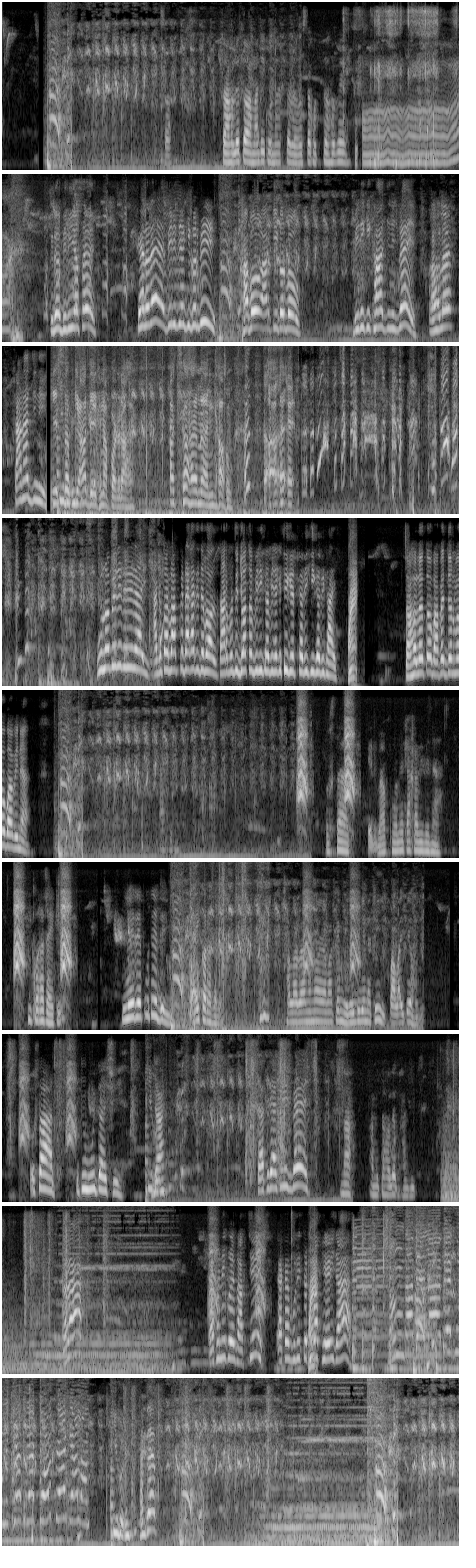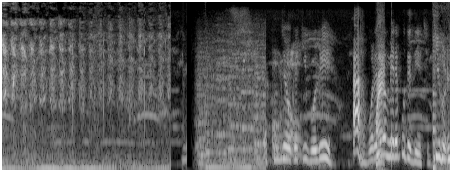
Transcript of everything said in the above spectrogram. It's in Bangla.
তাহলে তো আমারই কোনো একটা ব্যবস্থা করতে হবে কিরে বিড়ি আছে কেন রে বিড়ি দিয়ে কি করবি খাবো আর কি করবো বিড়ি কি খাওয়ার জিনিস বে তাহলে টানার জিনিস ये सब क्या देखना पड़ रहा है अच्छा है मैं अंधा हूँ কোনো বিড়ি টিড়ি নাই আগে তোর বাপকে টাকা দিতে বল তারপর তুই যত বিড়ি খাবি নাকি সিগারেট খাবি কি খাবি খাই। তাহলে তো বাপের জন্মেও পাবি না। ওস্তাদ এর বাপ মনে টাকা দিবে না। কি করা যায় কি? মেরে পুঁতে দেই তাই করা যাবে। শালারা মনে হয় আমাকে মেরে দিবে নাকি? পালাইতে হবে। ওস্তাদ একটু মুইতে আসি। যা। তাড়াতাড়ি আসিস বেশ। না আমি তাহলে ভাগি। দাঁড়া। এখনই কই ভাগছিস? একটা গুলি তো তোরা খেয়েই যা। সন্ধ্যাবেলা বেগুন ক্ষেত্রে করতে গেলাম। হানতে এখন যে ওকে কি বলি। আহ বলে তো হ্যাঁ। মেরে পুঁতে দিয়েছি। কি করে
